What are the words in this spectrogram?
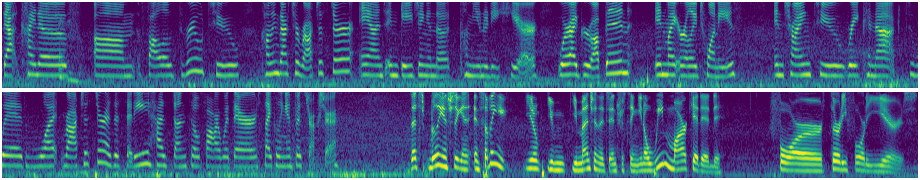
that kind of um, followed through to coming back to Rochester and engaging in the community here, where I grew up in in my early twenties in trying to reconnect with what Rochester as a city has done so far with their cycling infrastructure. That's really interesting, and something you you know you you mentioned that's interesting. You know, we marketed for 30, 40 years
